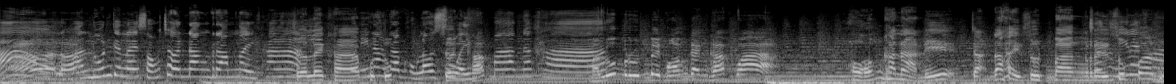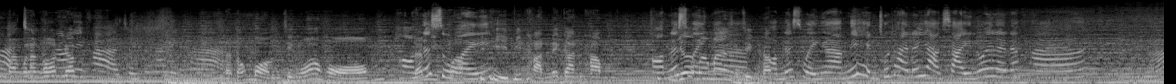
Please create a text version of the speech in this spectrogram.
อ้าวเอาละครับมาลุ้นกันเลยสองเชิญนางรำหน่อยค่ะเชิญเลยครับวันนี้คุณนางตุ๊กรำของเราสเชิญวยครับ มากๆนะคะ มาร่วมรุ้นไปพร้อมกันครับว่าหอมขนาดนี้จะได้สุดปังหรือซุปเปอร์สุดปังพลังฮอตครับ เชิญข้างหน้าเลยค่ะเชิญข้างหน้าเลยค่ะ แต่ต้องบอกจริงๆว่าหอม หอมและและมีสคววามย พิถีพิถันในการทำ หอมและเยสอะวยงามากๆจริงๆครับ หอมและสวยงาม นี่เห็นชุดไทยแล้วอยากใส่ด้วยเลยนะคะอ่า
